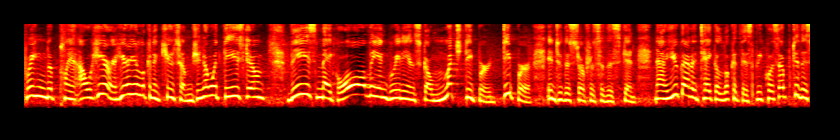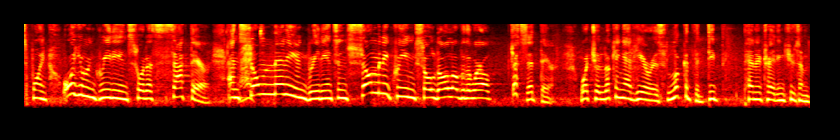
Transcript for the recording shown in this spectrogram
bring the plant. Oh, here, here you're looking at Q-Sums. You know what these do? These make all the ingredients go much deeper, deeper into the surface of the skin. Now, you got to take a look at this because up to this point, all your ingredients sort of sat there. And right. so many ingredients and so many creams sold all over the world just sit there. What you're looking at here is look at the deep penetrating Q-Sum.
